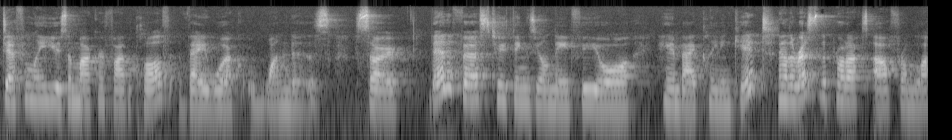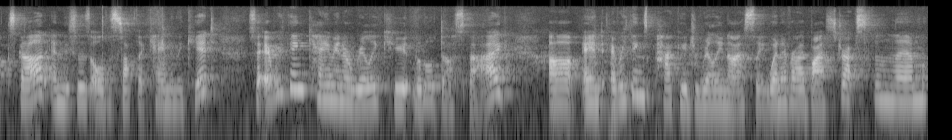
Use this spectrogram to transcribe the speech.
Definitely use a microfiber cloth, they work wonders. So they're the first two things you'll need for your handbag cleaning kit. Now the rest of the products are from Luxegarde and this is all the stuff that came in the kit. So everything came in a really cute little dust bag uh, and everything's packaged really nicely. Whenever I buy straps from them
